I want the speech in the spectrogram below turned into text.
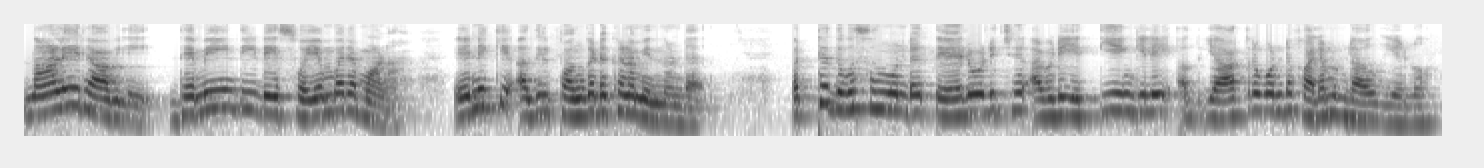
നാളെ രാവിലെ ദമയന്തിയുടെ സ്വയംവരമാണ്. എനിക്ക് അതിൽ പങ്കെടുക്കണമെന്നുണ്ട്. ഒറ്റ ദിവസം കൊണ്ട് തേരോടിച്ച് അവിടെ എത്തിയെങ്കിലേ യാത്ര കൊണ്ട് ഫലമുണ്ടാവുകയുള്ളൂ.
